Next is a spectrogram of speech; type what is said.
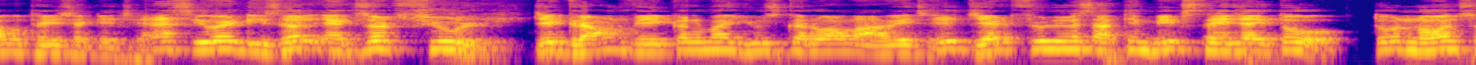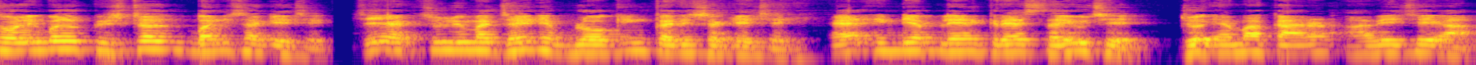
આવું થઈ શકે છે. એના સિવાય ડીઝલ એક્ઝોટ ફ્યુલ જે ગ્રાઉન્ડ વ્હીકલમાં યુઝ કરવામાં આવે છે જેટ ફ્યુલ સાથે મિક્સ થઈ જાય તો તો નોન સોલ્યુબલ ક્રિસ્ટલ બની શકે છે, જે એકચ્યુઅલીમાં જઈને બ્લોકિંગ કરી શકે છે. એર ઇન્ડિયા પ્લેન ક્રેશ થયું છે, જો એમાં કારણ આવે છે આ,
